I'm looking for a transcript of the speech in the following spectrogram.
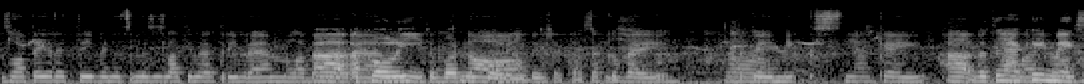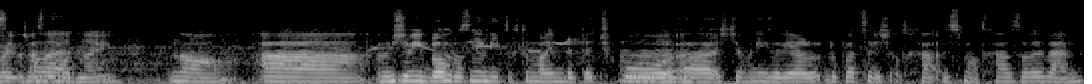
Zlatý retriever, něco mezi zlatým retrieverem, labradorem. A, a kolí, to border no, collie bych řekla spíš. Takovej, no. takový mix nějaký. A byl to nějaký mix, ho, ale... hodnej. No a vím, že mi bylo hrozně líto v tom malém bytečku, mm. a ještě on zavíral do klece, když, odchá- když jsme odcházeli ven.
